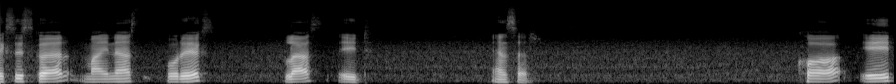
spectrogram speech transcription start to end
X square minus four X plus eight answer eight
